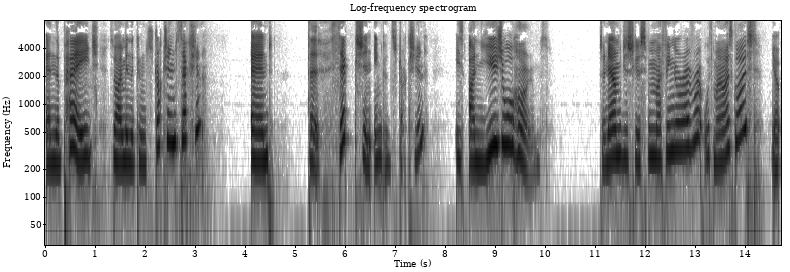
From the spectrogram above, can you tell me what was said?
and the page. So I'm in the construction section, and the section in construction is unusual homes. So now I'm just gonna spin my finger over it with my eyes closed. Yep.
